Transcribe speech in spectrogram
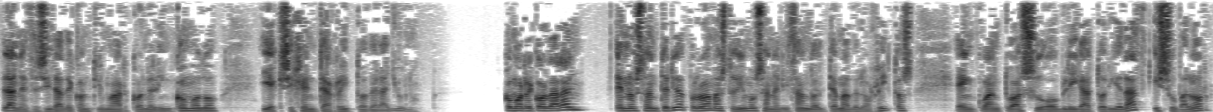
la necesidad de continuar con el incómodo y exigente rito del ayuno. Como recordarán, en nuestro anterior programa estuvimos analizando el tema de los ritos en cuanto a su obligatoriedad y su valor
